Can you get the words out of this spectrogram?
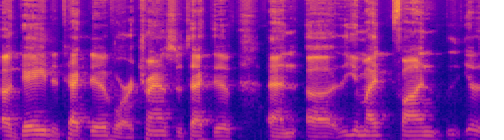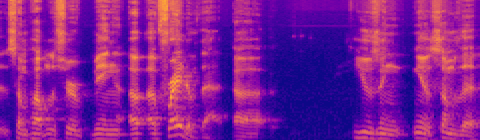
a, gay detective or a trans detective and uh, you might find some publisher being a- afraid of that uh, using you know some of the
